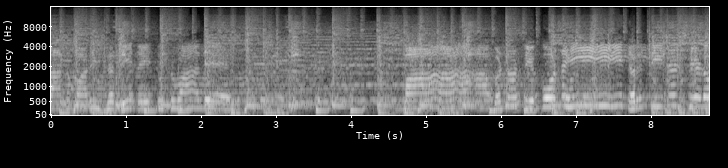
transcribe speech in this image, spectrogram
તાન મારી સધી નહીં તૂટવા દે. માં ટેકો નહીં ધરતી ને છેડો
